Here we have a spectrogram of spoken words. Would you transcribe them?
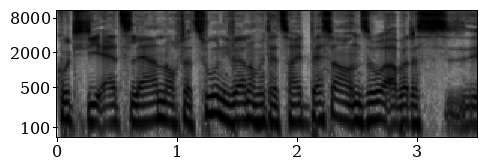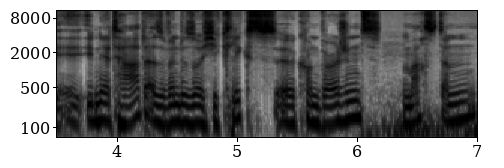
gut, die Ads lernen auch dazu und die werden auch mit der Zeit besser und so, aber das in der Tat, also wenn du solche Klicks, äh, Conversions machst, dann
